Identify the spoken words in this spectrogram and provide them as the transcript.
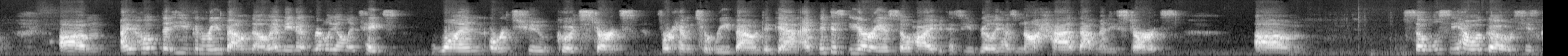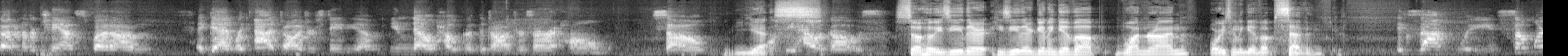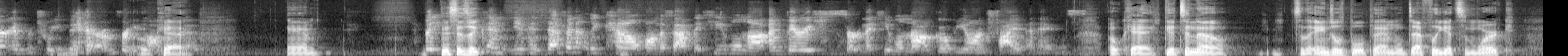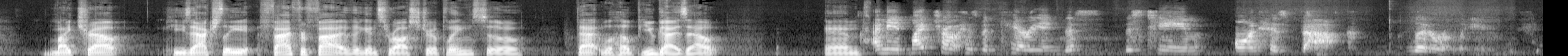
Um, I hope that he can rebound, though. I mean, it really only takes one or two good starts for him to rebound again. I think his ERA is so high because he really has not had that many starts. Um, so we'll see how it goes. He's got another chance, but um, again, like at Dodger Stadium, you know how good the Dodgers are at home. So yes. we'll see how it goes. So he's either he's either going to give up one run or he's going to give up seven. Exactly, somewhere in between there. I'm pretty okay. Confident. And but this you, is a you can you can definitely count on the fact that he will not. I'm very certain that he will not go beyond five innings. Okay, good to know. So the Angels bullpen will definitely get some work. Mike Trout, he's actually five for five against Ross Stripling, so that will help you guys out. And I mean, Mike Trout has been carrying this this team on his back, literally.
